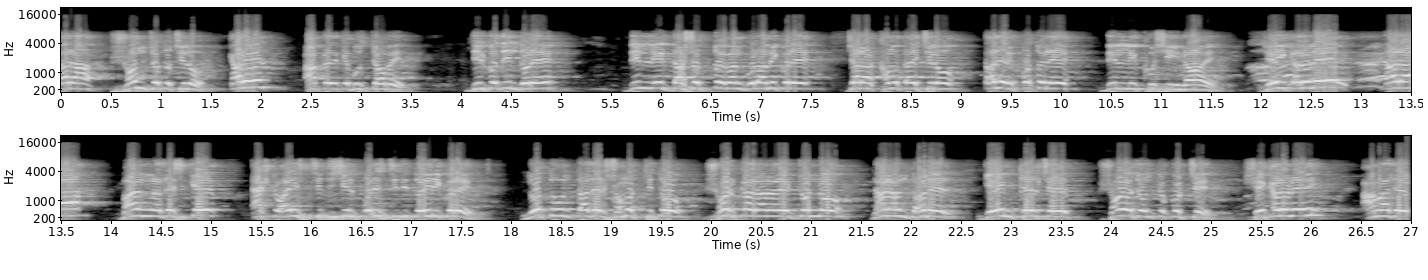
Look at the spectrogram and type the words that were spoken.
তারা সংযত ছিল। কারণ আপনাদেরকে বুঝতে হবে, দীর্ঘদিন ধরে দিল্লির দাসত্ব এবং গোলামি করে যারা ক্ষমতায় ছিল, তাদের পতনে দিল্লি খুশি নয়। যেই কারণে তারা বাংলাদেশকে একটা অস্থিতিশীল পরিস্থিতি তৈরি করে নতুন তাদের সমর্থিত সরকার আনার জন্য নানান ধরনের গেম খেলছে, ষড়যন্ত্র করছে। সে কারণেই আমাদের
